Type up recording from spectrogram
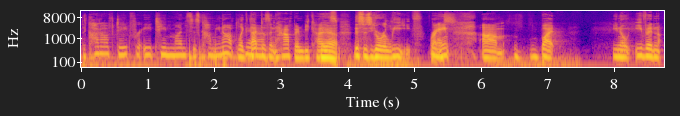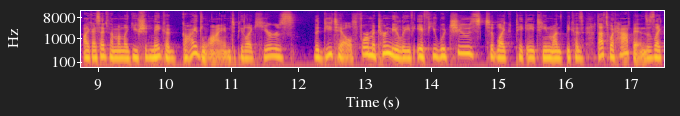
the cutoff date for 18 months is coming up. Like Yeah. that doesn't happen because Yeah. this is your leave, right? Yes. Um, but you know, even like I said to them, I'm like, you should make a guideline to be like, here's the details for maternity leave if you would choose to like take 18 months because that's what happens. Is like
